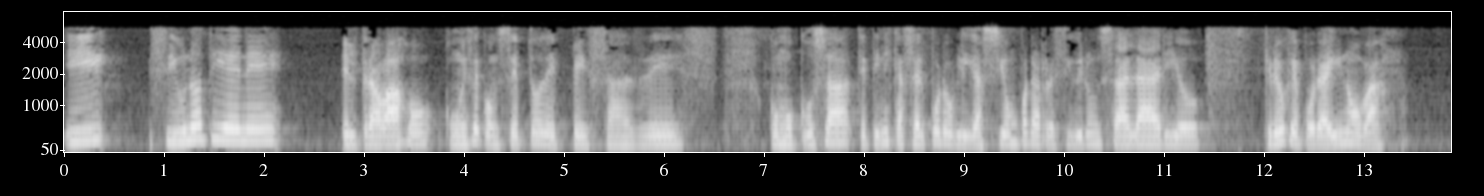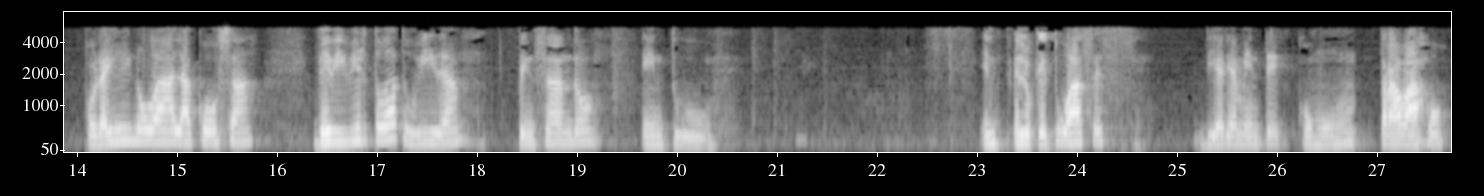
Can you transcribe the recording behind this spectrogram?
Y si uno tiene el trabajo con ese concepto de pesadez, como cosa que tienes que hacer por obligación para recibir un salario. Creo que por ahí no va. Por ahí no va la cosa de vivir toda tu vida pensando en tu en, lo que tú haces diariamente como un trabajo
